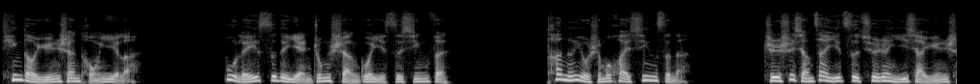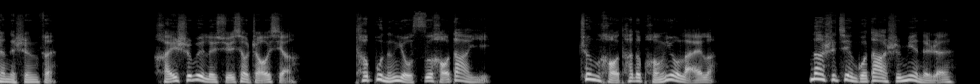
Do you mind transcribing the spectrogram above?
听到云山同意了，布雷斯的眼中闪过一丝兴奋。他能有什么坏心思呢？只是想再一次确认一下云山的身份，还是为了学校着想，他不能有丝毫大意。正好他的朋友来了，那是见过大世面的人，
